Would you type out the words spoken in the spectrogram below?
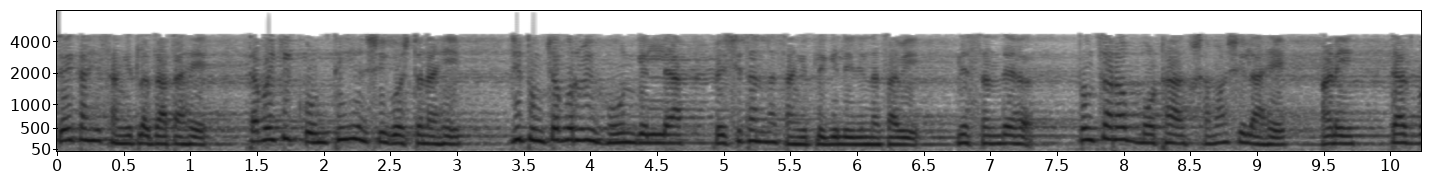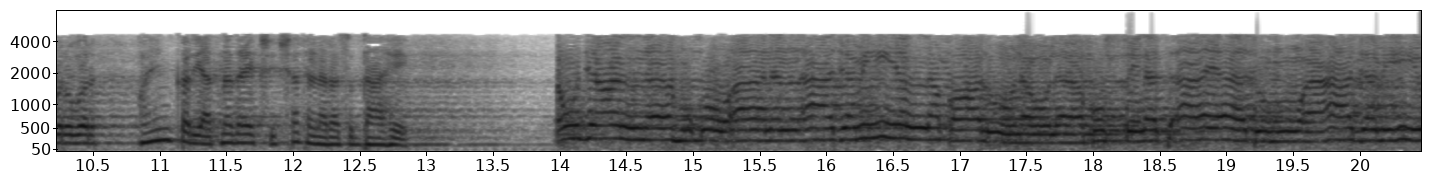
जे काही सांगितलं जात आहे त्यापैकी कोणतीही अशी गोष्ट नाही जी तुमच्यापूर्वी होऊन गेलेल्या प्रेषितांना सांगितली गेलेली नसावी निसंदेह तुमचा रब मोठा क्षमाशील आहे आणि त्याचबरोबर भयंकर यातनादायक शिक्षा देणारा सुद्धा आहे لو جعلناه قرآنا أعجميا لقالوا لولا فصلت آياته أعجمي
